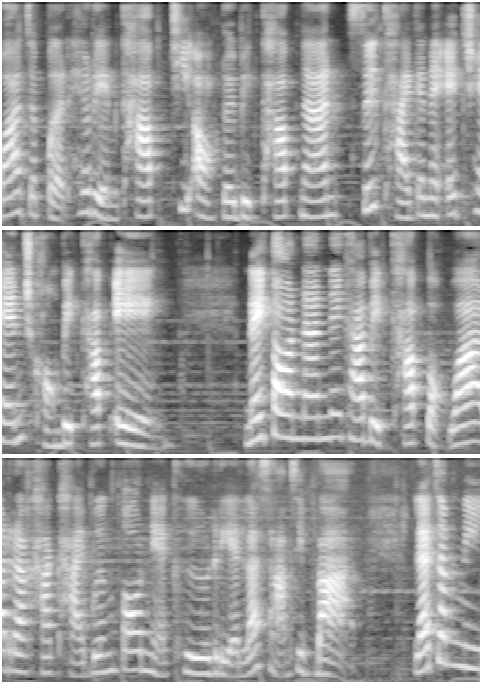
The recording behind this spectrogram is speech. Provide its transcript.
ว่าจะเปิดให้เหรียญ KUB ที่ออกโดย Bitkub นั้น ซื้อขายกันใน Exchange ของ Bitkub เอง ในตอนนั้นนะคะ Bitkub บอกว่าราคาขายเบื้องต้นเนี่ยคือเหรียญละ 30 บาท และจะมี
